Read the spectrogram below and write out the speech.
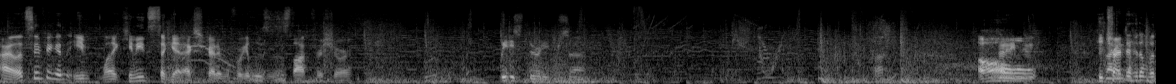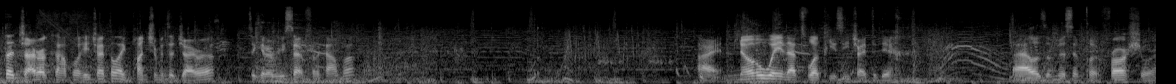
Alright, let's see if he can even, like, he needs to get extra credit before he loses his stock for sure. At least 30%. Oh! Hey, He tried to hit him with the gyro combo. He tried to, like, punch him into gyro to get a reset for the combo. Alright, no way that's what PC tried to do. That was a misinput for sure.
